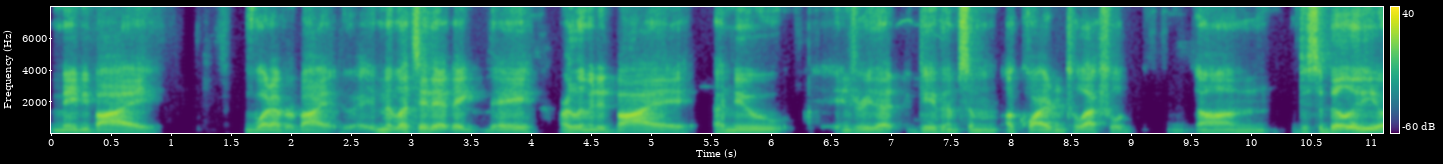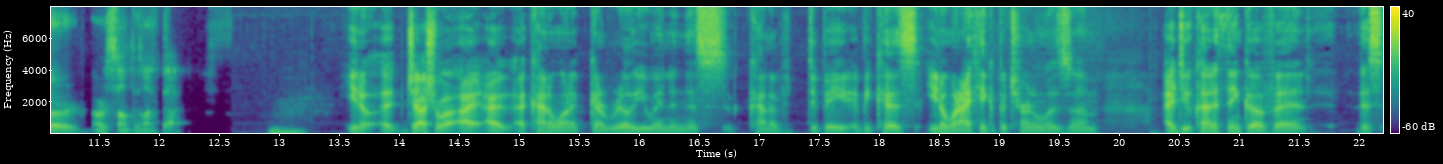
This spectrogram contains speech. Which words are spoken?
maybe by whatever by let's say that they they are limited by a new injury that gave them some acquired intellectual um, disability or or something like that. You know, uh, Joshua, I I, I kind of want to kind of reel you in in this kind of debate because you know when I think of paternalism, I do kind of think of an, this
